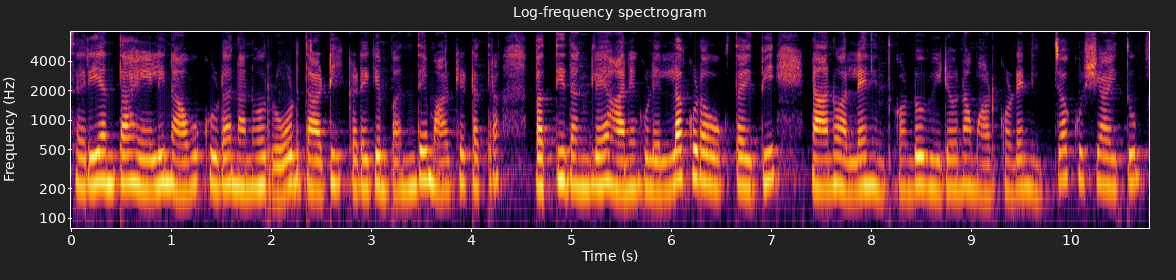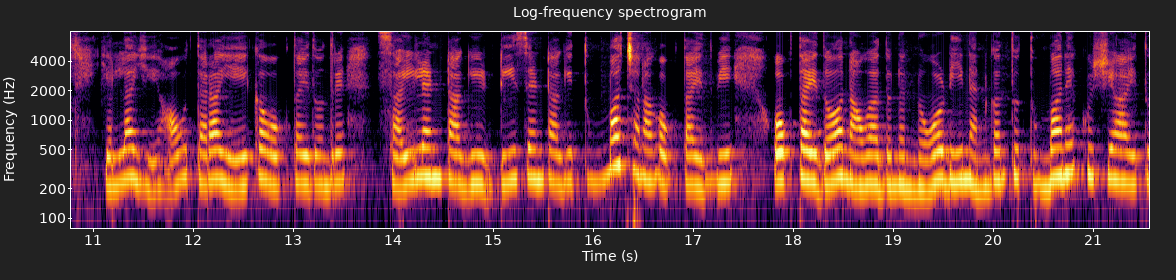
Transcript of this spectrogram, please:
ಸರಿ ಅಂತ ಹೇಳಿ ನಾವು ಕೂಡ ನಾನು ರೋಡ್ ದಾಟಿ ಈ ಕಡೆಗೆ ಬಂದೆ. ಮಾರ್ಕೆಟ್ ಹತ್ರ ಬತ್ತಿದಂಗಲೇ ಆನೆಗಳೆಲ್ಲ ಕೂಡ ಹೋಗ್ತಾ ಇದ್ವಿ. ನಾನು ಅಲ್ಲೇ ನಿಂತ್ಕೊಂಡು ವೀಡಿಯೋನ ಮಾಡಿಕೊಂಡೆ. ನಿಜ ಖುಷಿ ಆಯಿತು. ಎಲ್ಲ ಯಾವ ಥರ ಏಕ ಹೋಗ್ತಾ ಇದ್ದು ಅಂದರೆ ಸೈಲೆಂಟಾಗಿ ಡೀಸೆಂಟಾಗಿ ತುಂಬ ಚೆನ್ನಾಗಿ ಹೋಗ್ತಾ ಇದ್ವಿ. ಹೋಗ್ತಾ ಇದ್ದೋ ನಾವು ಅದನ್ನು ನೋಡಿ ನನಗಂತೂ ತುಂಬಾ ಖುಷಿ ಆಯಿತು.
